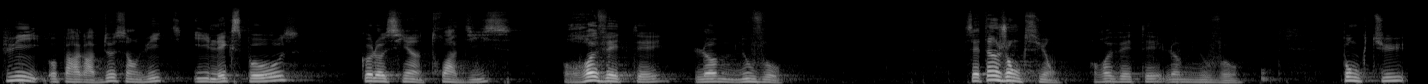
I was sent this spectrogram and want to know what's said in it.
Puis au paragraphe 208, il expose Colossiens 3.10, revêtez l'homme nouveau. Cette injonction, revêtez l'homme nouveau, ponctue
